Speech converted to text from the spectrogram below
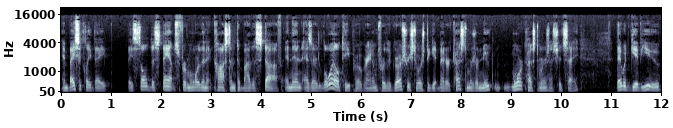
And basically, they they sold the stamps for more than it cost them to buy the stuff. And then as a loyalty program for the grocery stores to get better customers or new more customers, I should say, they would give you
